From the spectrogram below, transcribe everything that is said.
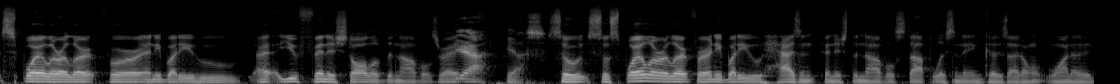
spoiler alert for anybody who uh, you finished all of the novels, right? Yeah. Yes. So so spoiler alert for anybody who hasn't finished the novel. Stop listening because I don't want to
